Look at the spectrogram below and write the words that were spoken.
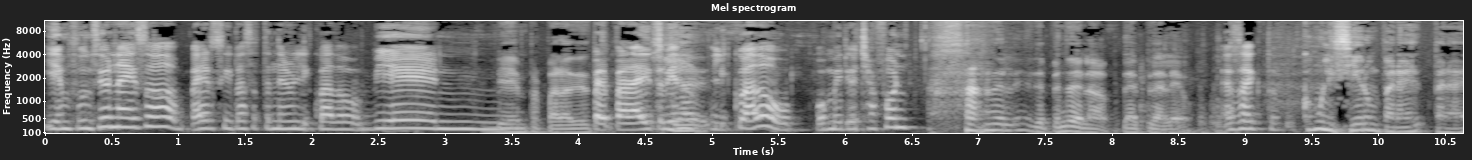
y en función a eso ver si vas a tener un licuado bien, Bien preparado. preparadito, Sí, bien ya- licuado o, o medio chafón. Ándale, depende de la, del pedaleo. Exacto. ¿Cómo le hicieron para, para,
